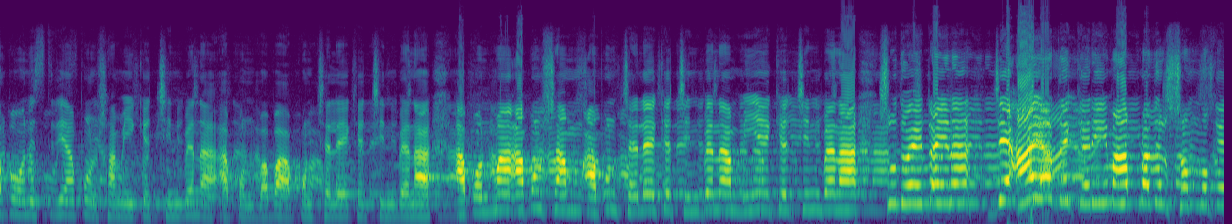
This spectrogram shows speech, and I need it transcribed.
আপন স্ত্রী, আপন স্বামীকে চিনবে না, আপন বাবা, আপন ছেলেকে চিনবে না, আপন মা, আপন আপন ছেলেকে চিনবে না, মেয়েকে চিনবে না। শুধু এটাই না, যে আয়াতে করিম আপনাদের সম্মুখে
